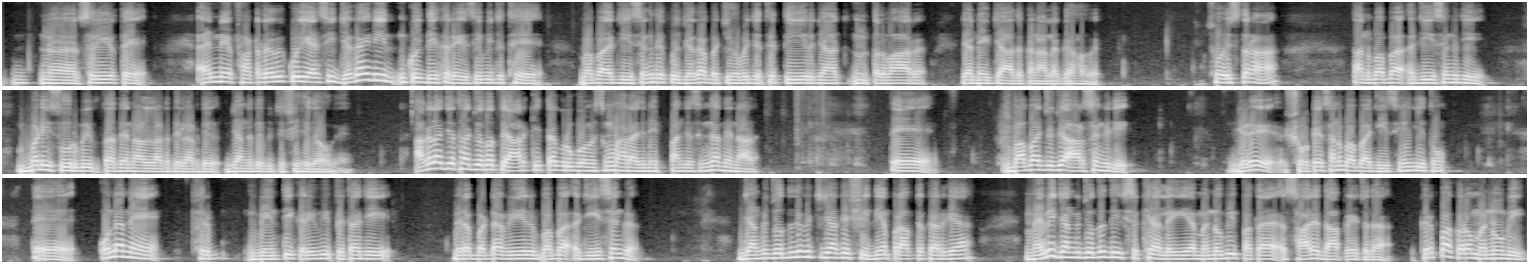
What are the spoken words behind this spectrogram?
ਸਰੀਰ ਤੇ ਐਨੇ ਫਟ ਲਏ, ਕੋਈ ਐਸੀ ਜਗ੍ਹਾ ਹੀ ਨਹੀਂ ਕੋਈ ਦਿਖ ਰਹੀ ਸੀ ਵੀ ਜਿੱਥੇ ਬਾਬਾ ਅਜੀਤ ਸਿੰਘ ਦੇ ਕੋਈ ਜਗ੍ਹਾ ਬਚੀ ਹੋਵੇ, ਜਿੱਥੇ ਤੀਰ ਜਾਂ ਤਲਵਾਰ ਜਾਂ ਨੇਜਾ ਆਦਿ ਨਾ ਲੱਗਾ ਹੋਵੇ। ਸੋ ਇਸ ਤਰ੍ਹਾਂ ਧੰਨ ਬਾਬਾ ਅਜੀਤ ਸਿੰਘ ਜੀ ਬੜੀ ਸੂਰਬੀਰਤਾ ਦੇ ਨਾਲ ਲੜਦੇ ਲੜਦੇ ਜੰਗ ਦੇ ਵਿੱਚ ਸ਼ਹੀਦ ਹੋ ਗਏ। ਅਗਲਾ ਜਥਾ ਜਦੋਂ ਤਿਆਰ ਕੀਤਾ, ਗੁਰੂ ਗੋਬਿੰਦ ਸਿੰਘ ਮਹਾਰਾਜ ਨੇ ਪੰਜ ਸਿੰਘਾਂ ਦੇ ਨਾਲ। ਤੇ ਬਾਬਾ ਜੁਝਾਰ ਸਿੰਘ ਜੀ, ਜਿਹੜੇ ਛੋਟੇ ਸਨ ਬਾਬਾ ਅਜੀਤ ਸਿੰਘ ਜੀ ਤੋਂ, ਤੇ ਉਹਨਾਂ ਨੇ ਫਿਰ ਬੇਨਤੀ ਕਰੀ ਵੀ ਪਿਤਾ ਜੀ, ਮੇਰਾ ਵੱਡਾ ਵੀਰ ਬਾਬਾ ਅਜੀਤ ਸਿੰਘ ਜੰਗ ਯੁੱਧ ਦੇ ਵਿੱਚ ਜਾ ਕੇ ਸ਼ਹੀਦੀਆਂ ਪ੍ਰਾਪਤ ਕਰ ਗਿਆ। ਮੈਂ ਵੀ ਜੰਗ ਯੁੱਧ ਦੀ ਸਿੱਖਿਆ ਲਈ ਹੈ ਮੈਨੂੰ ਵੀ ਪਤਾ ਹੈ ਸਾਰੇ ਦਾ ਪੇਚ ਦਾ। ਕਿਰਪਾ ਕਰੋ ਮੈਨੂੰ ਵੀ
